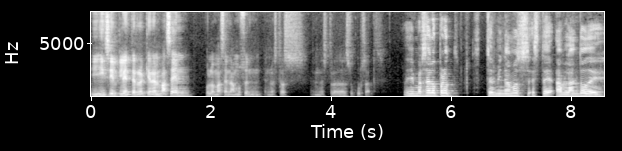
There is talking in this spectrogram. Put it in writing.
Y si el cliente requiere almacén, pues lo almacenamos en, en nuestras, en nuestras sucursales. Oye, Marcelo, pero terminamos este, hablando de,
